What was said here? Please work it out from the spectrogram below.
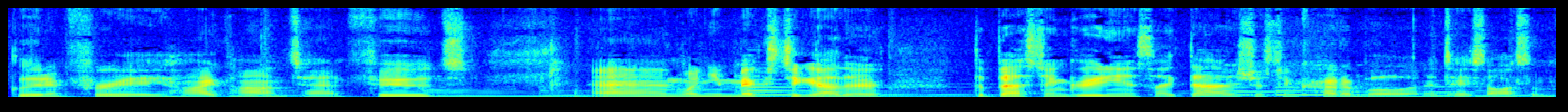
gluten free, high content foods. And when you mix together the best ingredients like that, it's just incredible and it tastes awesome.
